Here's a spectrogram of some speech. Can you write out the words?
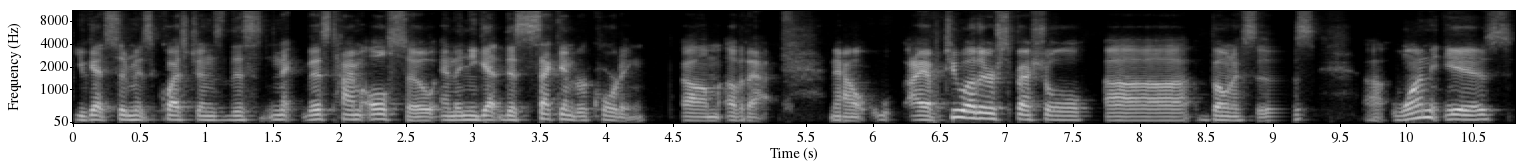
you get submit questions this ne- this time also, and then you get this second recording um, of that. Now, I have two other special uh, bonuses. Uh, one is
